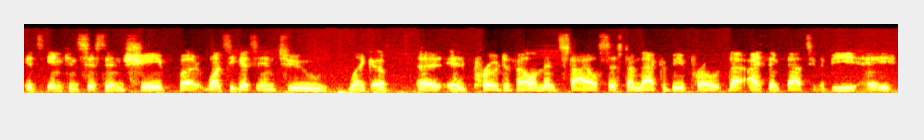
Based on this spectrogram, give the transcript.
it's inconsistent in shape, but once he gets into like a, a, a, pro development style system, that could be a pro. That I think that's going to be a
